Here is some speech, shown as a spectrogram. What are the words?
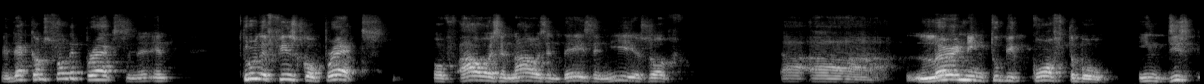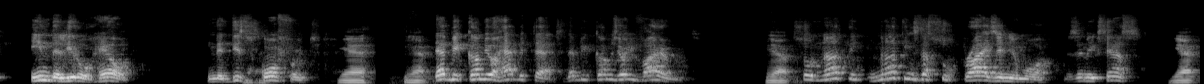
and that comes from the practice and, and through the physical practice of hours and hours and days and years of uh, uh, learning to be comfortable in this in the little hell in the discomfort. Yeah yeah. That become your habitat. That becomes your environment. Yeah. So nothing nothing's a surprise anymore. Does it make sense? Yeah.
